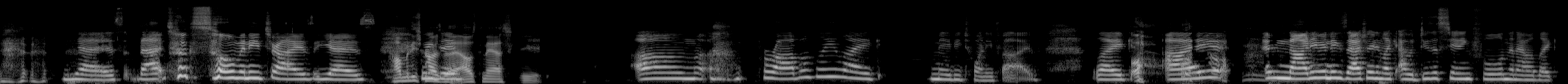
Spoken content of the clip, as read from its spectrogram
yes that took so many tries yes How many tries? I was gonna ask you. Um probably like maybe 25 like I Oh, am not even exaggerating. Like I would do the standing full and then I would like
